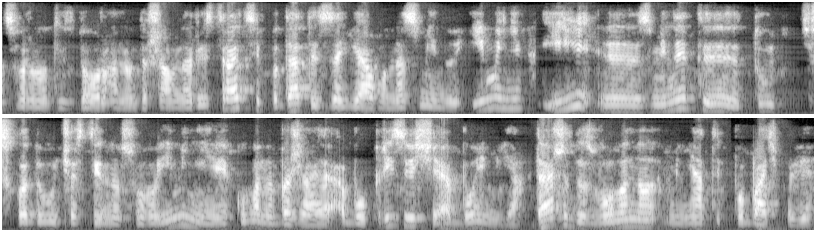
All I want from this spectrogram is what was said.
звернутися до органу державної реєстрації, подати заяву на зміну імені і е, змінити ту складову частину свого імені, яку вона бажає, або прізвище, або ім'я. Даже дозволено міняти по батькові.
